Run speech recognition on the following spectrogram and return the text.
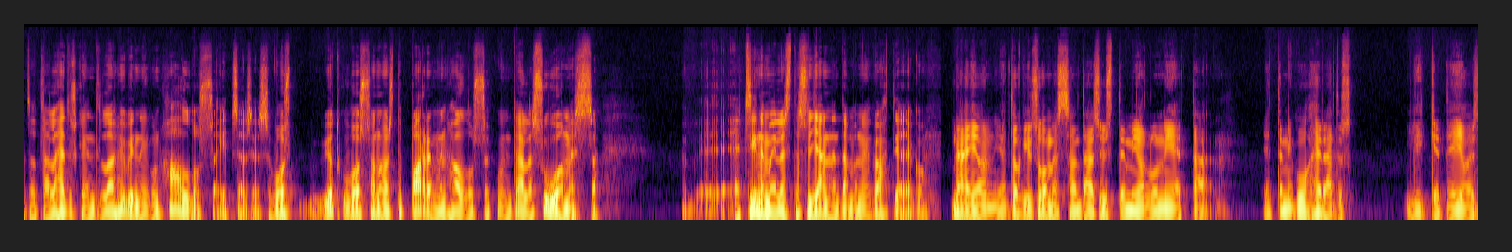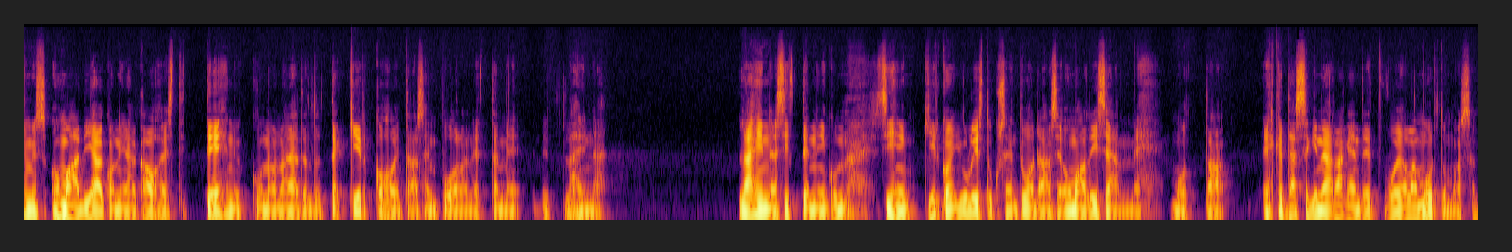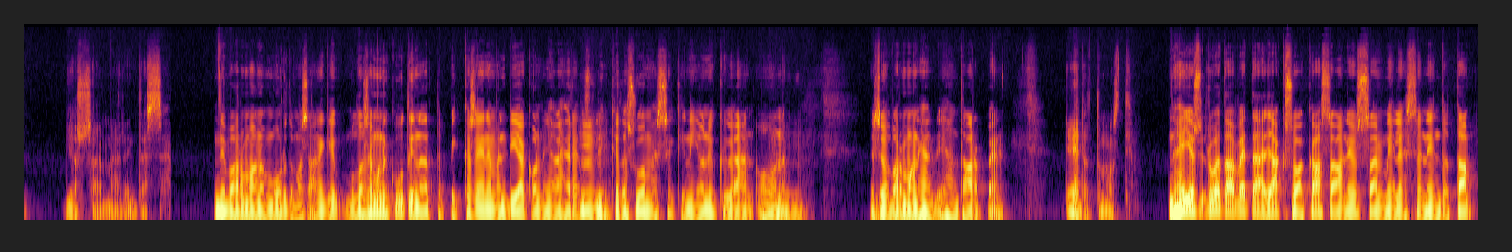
tota, lähetyskentillä on hyvin niin kuin hallussa itse asiassa. Vois, jotkut voisivat sanoa että paremmin hallussa kuin täällä Suomessa. Et siinä mielessä tässä on jännä tämmöinen kahtiajako. Näin on, ja toki Suomessa on tämä systeemi ollut niin, että, että niin kuin herätysliikkeet ei ole esimerkiksi omaa diakoniaa kauheasti tehnyt, kun on ajateltu, että kirkko hoitaa sen puolen, että me nyt lähinnä, lähinnä sitten niin kuin siihen kirkon julistukseen tuodaan se oma lisämme, mutta ehkä tässäkin nämä rakenteet voi olla murtumassa jossain määrin tässä. Ne varmaan on murtumassa. Ainakin mulla on semmoinen kutina, että pikkasen enemmän diakoniaa herätysliikkeellä mm. Suomessakin jo nykyään on. Mm. Ja se on varmaan ihan, ihan tarpeen. Ehdottomasti. No hei, jos ruvetaan vetää jaksoa kasaan jossain mielessä, niin tota,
